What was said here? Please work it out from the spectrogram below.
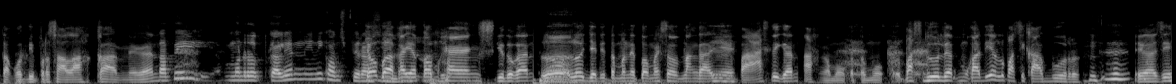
takut dipersalahkan ya kan. Tapi menurut kalian ini konspirasi? Coba kayak Tom? Hanks gitu kan. Lo Ah. lo jadi temennya Tom Hanks tetangganya. Pasti kan. Ah nggak mau ketemu. Pas lu lihat muka dia lu pasti kabur. ya nggak sih?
